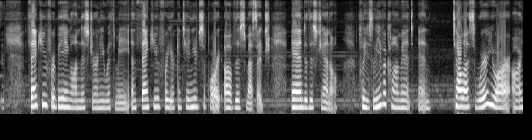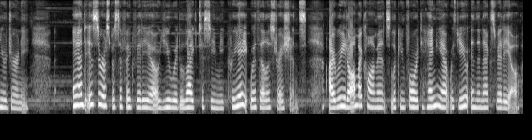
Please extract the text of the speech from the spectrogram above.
Thank you for being on this journey with me, and thank you for your continued support of this message and this channel. Please leave a comment and tell us where you are on your journey. And is there a specific video you would like to see me create with illustrations? I read all my comments, looking forward to hanging out with you in the next video.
